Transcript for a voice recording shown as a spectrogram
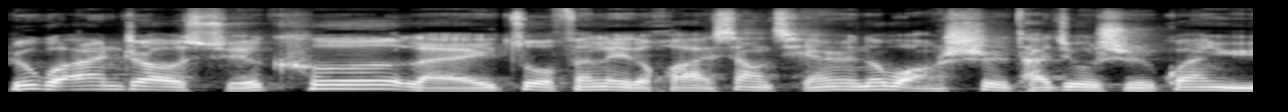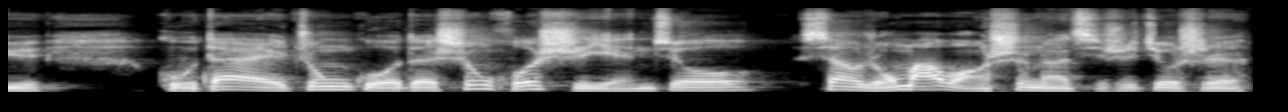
如果按照学科来做分类的话，像“前人的往事”，它就是关于。古代中国的生活史研究，像《戎马往事》呢，其实就是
